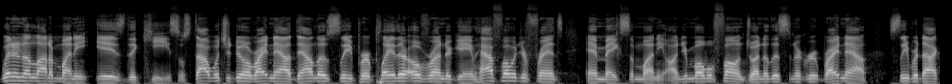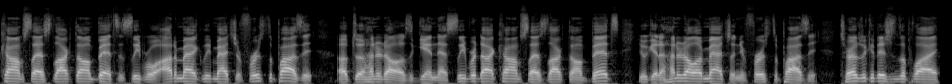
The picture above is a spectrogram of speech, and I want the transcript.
winning a lot of money is the key. So stop what you're doing right now, download Sleeper, play their over under game, have fun with your friends, and make some money. On your mobile phone, join the listener group right now. Sleeper.com slash locked on bets, and Sleeper will automatically match your first deposit up to $100. Again, that's sleeper.com slash locked on bets. You'll get a $100 match on your first deposit. Terms and conditions apply.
